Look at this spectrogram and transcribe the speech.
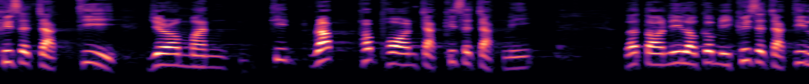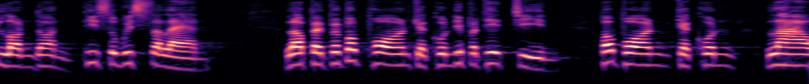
คริสตจักรที่เยอรมันที่รับพระพรจากคริสตจักรนี้ และตอนนี้เราก็มีคริสตจักรที่ลอนดอนที่สวิตเซอร์แลนด์ เราไปเป็นพระพรแก่คนที่ประเทศจีน พระพรแก่คนลาว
